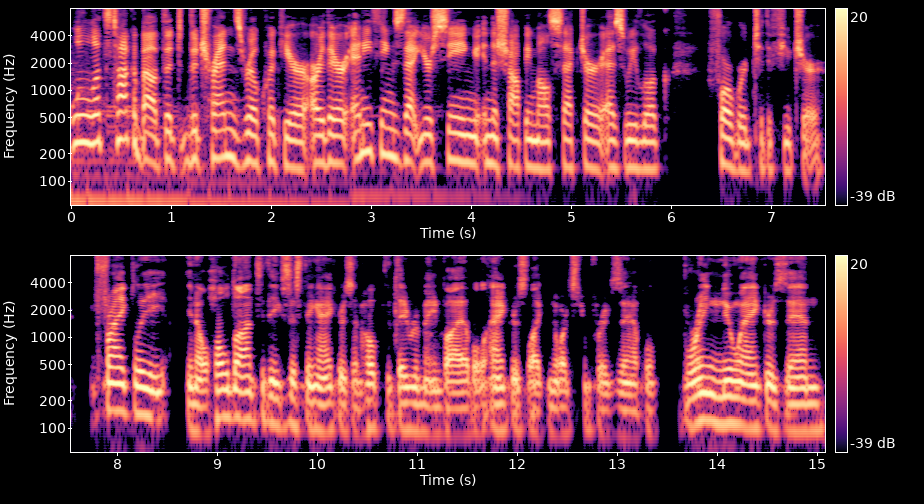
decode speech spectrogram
Well, let's talk about the the trends real quick here. Are there any things that you're seeing in the shopping mall sector as we look forward to the future? Frankly, you know, hold on to the existing anchors and hope that they remain viable. Anchors like Nordstrom, for example, bring new anchors in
